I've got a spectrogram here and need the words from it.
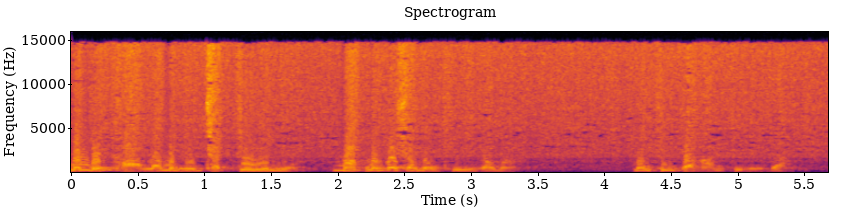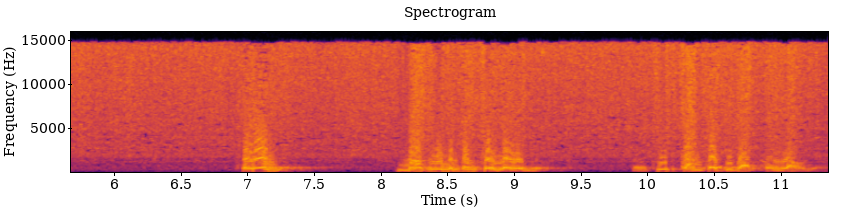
มันเด็ดขาดแล้วมันเห็นชัดเจนเนี่ยมรรคมันก็สมังคีเข้ามา มันจึงประหารกิเลสได้เพราะฉะนั้นมรรคนี่มันต้องเจริญเนี่ยที่การปฏิบัติของเราเนี่ย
